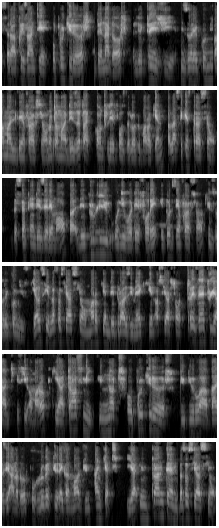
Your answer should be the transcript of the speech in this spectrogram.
sera présentée au procureur de Nador le 13 juillet. Ils auraient commis pas mal d'infractions, notamment des attaques contre les forces de l'ordre marocaines, la séquestration de certains des éléments, les brûlures au niveau des forêts et d'autres infractions qu'ils auraient commises. Il y a aussi l'association marocaine des droits humains, qui est une association très influente ici au Maroc, qui a transmis une note au procureur du, du roi basé à Nador pour l'ouverture également d'une enquête. Il y a une trentaine d'associations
